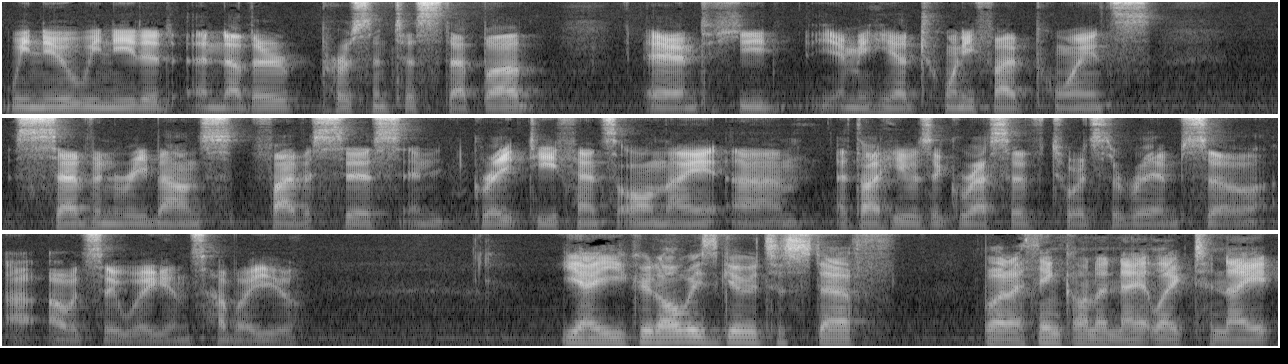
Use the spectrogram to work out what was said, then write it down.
We knew we needed another person to step up. And he, I mean, he had 25 points, seven rebounds, five assists, and great defense all night. Um, I thought he was aggressive towards the rim, so I, I would say Wiggins. How about you? Yeah, you could always give it to Steph, but I think on a night like tonight,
